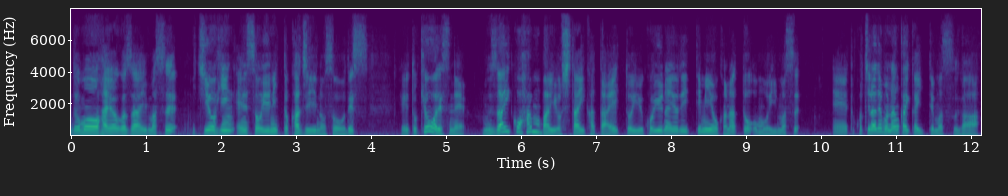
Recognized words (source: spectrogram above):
どうもおはようございます。日用品演奏ユニットカジーのそうです。えっ、ー、と、今日はですね、無在庫販売をしたい方へというこういう内容で言ってみようかなと思います。えっ、ー、と、こちらでも何回か言ってますが、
